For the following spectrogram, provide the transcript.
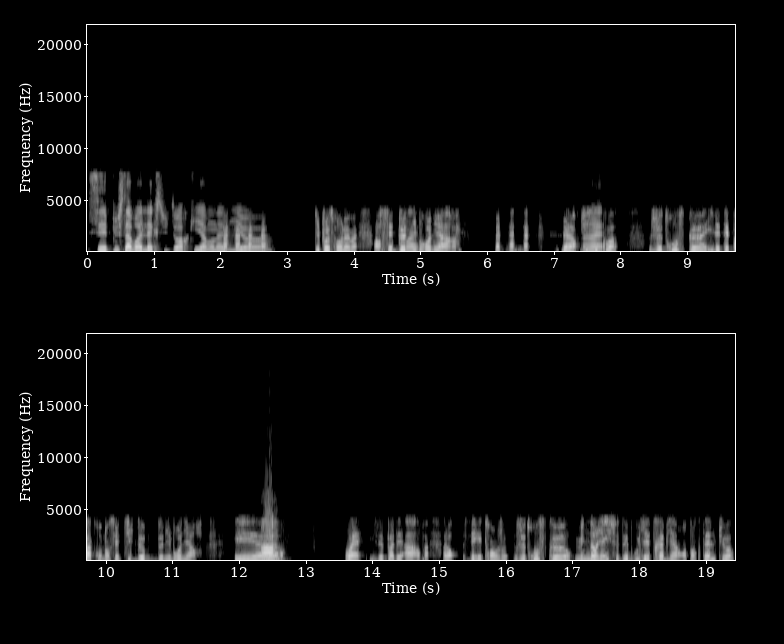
C'est plus la voix de Lex Luthor qui à mon avis euh, qui pose problème. Ouais. Alors c'est Denis Brognard. Mais alors tu sais quoi? Je trouve que il n'était pas trop dans cette tic de Denis Brognard. Et euh, ah. Ouais, il faisait pas des ah enfin alors c'est étrange. Je trouve que mine de rien il se débrouillait très bien en tant que tel, tu vois.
